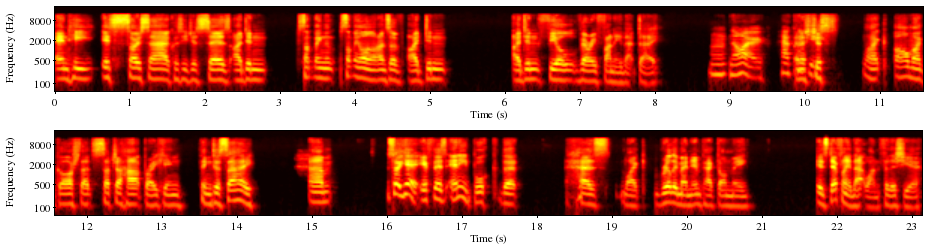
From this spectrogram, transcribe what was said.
and he it's so sad because he just says I didn't something something along the lines of I didn't I didn't feel very funny that day, Mm, no. How could you? and it's you? just like oh my gosh, that's such a heartbreaking thing to say. Um, so yeah, if there's any book that has like really made an impact on me, it's definitely that one for this year.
